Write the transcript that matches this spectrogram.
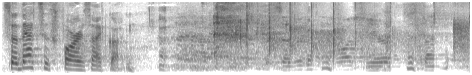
So that's as far as I've gotten. so we're going to pause here.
